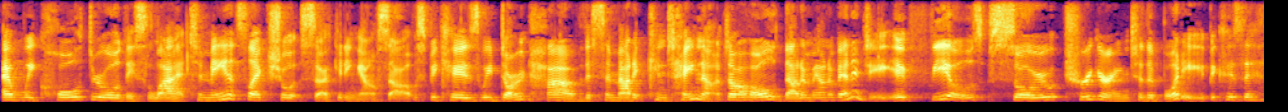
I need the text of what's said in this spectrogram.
and we call through all this light, to me, it's like short circuiting ourselves because we don't have the somatic container to hold that amount of energy. It feels so triggering to the body because the,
